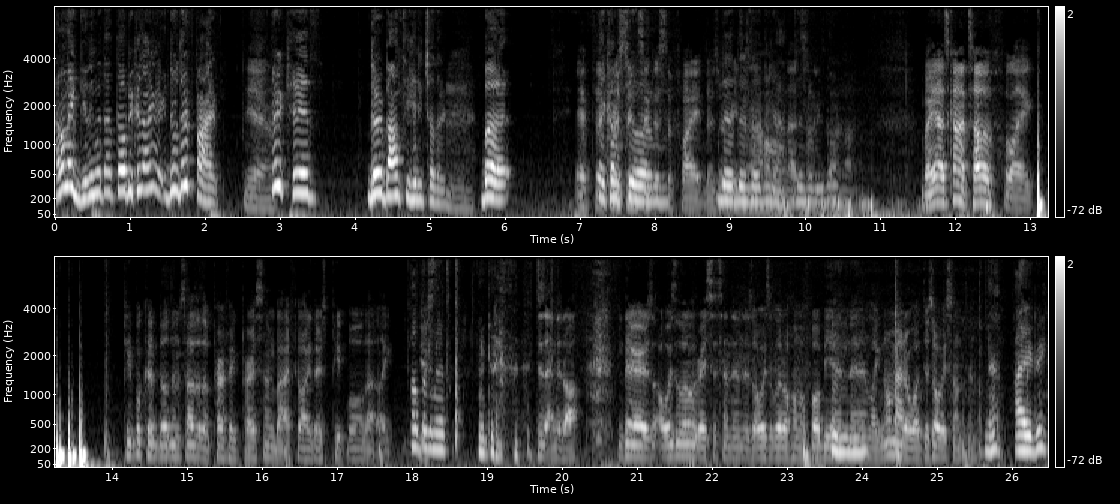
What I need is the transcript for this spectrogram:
I don't like dealing with that though. Because I, dude, they're five. yeah They're kids. They're bound to hit each other. Mhm. But if the It comes to, um, is to fight, there's a there- reason there's a- at home yeah, that there's a something's reason. going on. But yeah, it's kind of tough. Like people could build themselves as a perfect person, but I feel like there's people that like oh, 30 You're- minutes. Okay. just end it off. There's always a little racist in them. There's always a little homophobia in Mhm. them. Like no matter what, there's always something. Yeah, I agree.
